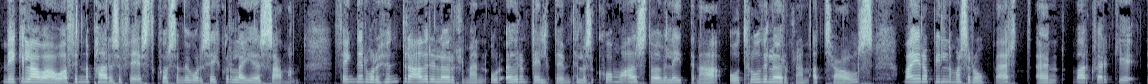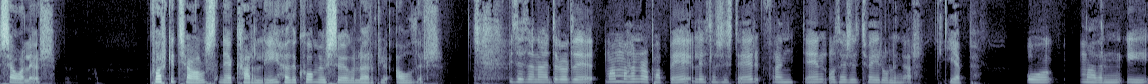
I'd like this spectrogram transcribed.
Mikið lág á að finna parið sem fyrst, hvort sem þau voru sikkur lægið saman. Fengnir voru hundra aðri lauruglumenn úr öðrum deildum til þess að koma og aðstofa við leitina og trúði lauruglan að Charles væri á bílnum hans Robert en var hverki sjáalegur. Hvorki Charles neða Carly höfðu komið úr sögu lauruglu áður. Býtu þannig að þetta er orðið mamma hennar og pappi, litla sýstir, frændin og þessi tvei rúlingar Jep. og maðurinn í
